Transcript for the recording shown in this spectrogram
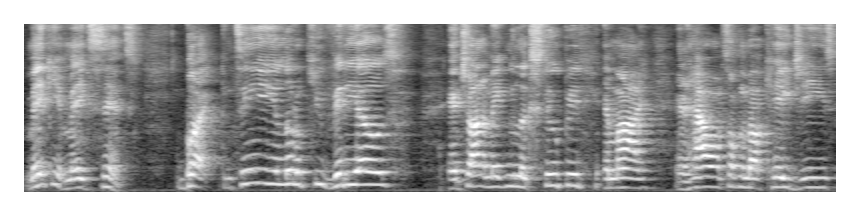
Make it make sense. But continue your little cute videos and trying to make me look stupid in my and how I'm talking about kgs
